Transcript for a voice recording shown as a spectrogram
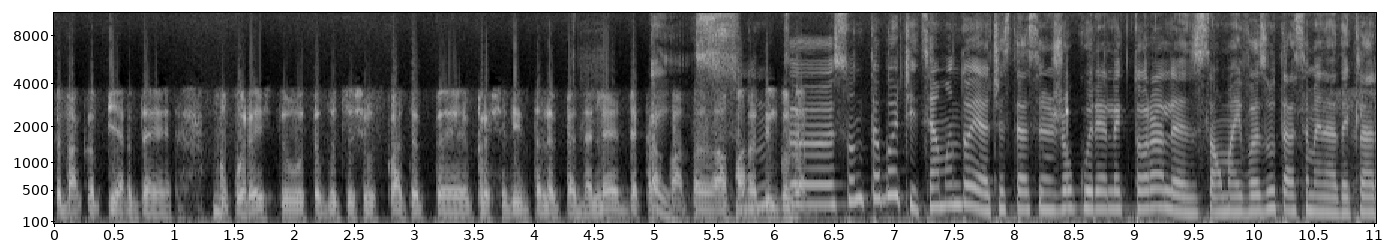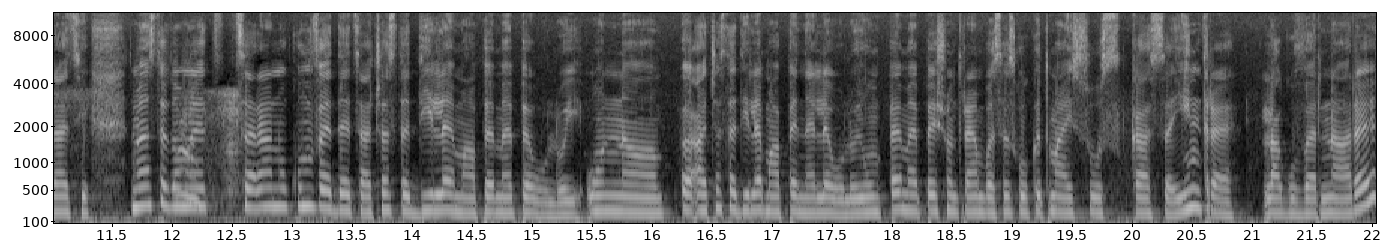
că dacă pierde Bucureștiul, se duce și îl scoate pe președintele PNL de cravată Ei, afară sunt, din guvern. Sunt tăbăciți amândoi, acestea sunt jocuri electorale, s-au mai văzut asemenea declarații. Noastră, domnule Țăranu, cum vedeți această dilemă a PMP-ului? PNL-ului, un, uh, această dilema PNL-ului, un PMP și un Traian Băsescu cât mai sus ca să intre la guvernare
